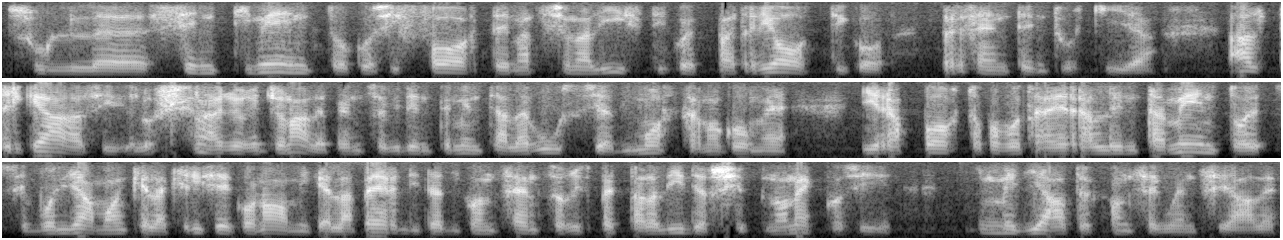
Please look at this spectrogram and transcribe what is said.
sul eh, sentimento così forte nazionalistico e patriottico presente in Turchia. Altri casi dello scenario regionale, penso evidentemente alla Russia, dimostrano come il rapporto proprio tra il rallentamento e se vogliamo anche la crisi economica e la perdita di consenso rispetto alla leadership non è così immediato e conseguenziale.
